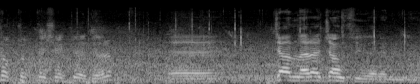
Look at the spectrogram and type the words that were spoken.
çok çok teşekkür ediyorum. E, canlara can suyu verelim diyorum.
